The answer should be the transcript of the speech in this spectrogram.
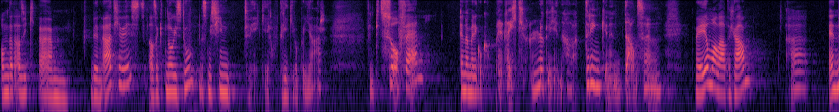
Omdat als ik ehm, ben uit geweest, als ik het nog eens doe... Dat is misschien twee keer of drie keer op een jaar. Vind ik het zo fijn. En dan ben ik ook oprecht gelukkig en dan wat drinken en dansen. En mij helemaal laten gaan. Eh, en,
